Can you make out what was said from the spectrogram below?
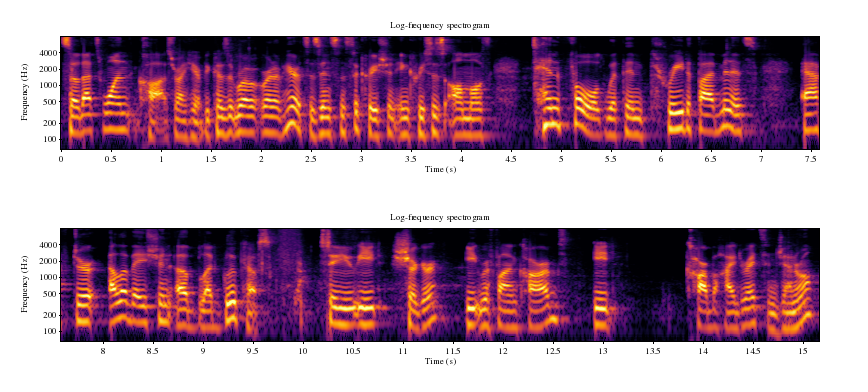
so that's one cause right here, because right over here it says insulin secretion increases almost tenfold within three to five minutes after elevation of blood glucose. So you eat sugar, eat refined carbs, eat carbohydrates in general,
